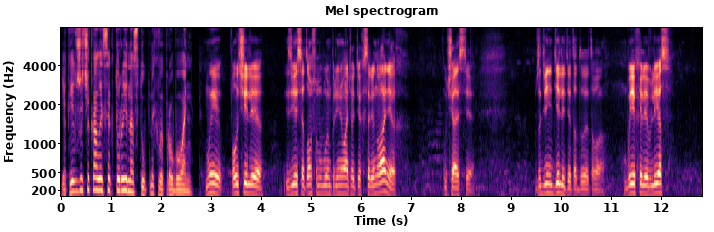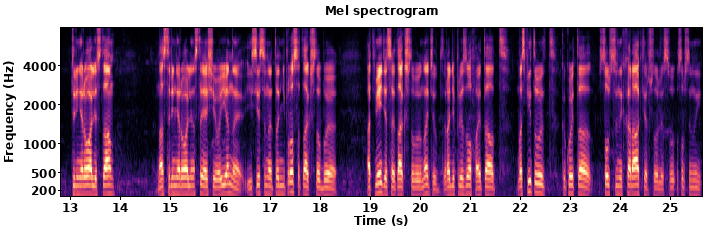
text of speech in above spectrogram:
яких вже чекали сектори наступних випробувань. Мы получили известие о том, что мы будем принимать в этих соревнованиях участие за две недели где-то до этого. Выехали в лес, тренировались там. Нас тренировали настоящие военные. Естественно, это не просто так, чтобы отметиться и так, чтобы, знаете, ради призов, а это вот воспитывает какой-то собственный характер, что ли, со- собственный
